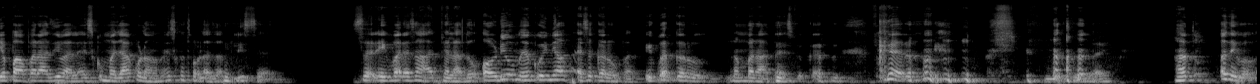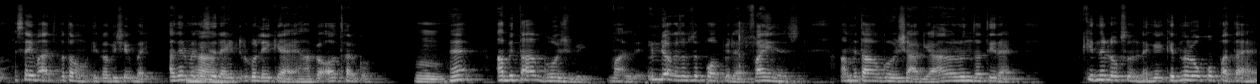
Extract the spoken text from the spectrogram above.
ये पापराजी वाला है इसको मज़ाक उड़ाओ इसका थोड़ा सा प्लीज़ सर। सर एक बार ऐसा हाथ फैला दो। ऑडियो में कोई नहीं आप ऐसा करो पर। एक बार करो नंबर आता है इस पे करो करो। हाँ तो देखो सही बात बताऊँ एक अभिषेक भाई। अगर मैं किसी हाँ। राइटर को लेके आया यहाँ पे ऑथर को है? अमिताभ घोष भी मान ले। इंडिया का सबसे पॉपुलर फाइनेस्ट अमिताभ घोष आ गया अरुंधति राय। कितने लोग सुन लेंगे? कितने लोगों को पता है?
